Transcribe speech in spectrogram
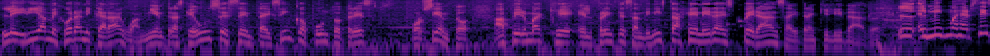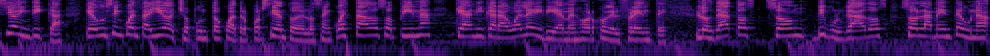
le iría mejor a Nicaragua, mientras que un 65.3% afirma que el Frente Sandinista genera esperanza y tranquilidad. El mismo ejercicio indica que un 58.4% de los encuestados opina que a Nicaragua le iría mejor con el frente. Los datos son divulgados solamente unas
